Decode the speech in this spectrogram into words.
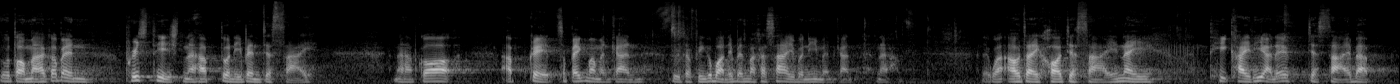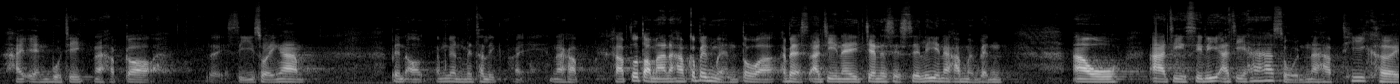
ตัวต่อมาก็เป็น Prestige นะครับ ตัวนี้เป็น 7 สายนะครับ ก็อัปเกรดสเปคมาเหมือนกัน ดูจากฟิงเกอร์บอร์ดนี่เป็นมาคาซ่าอยู่บนนี้เหมือนกันนะครับ เรียกว่าเอาใจคอ 7 สายในที่ใครที่อยากได้ 7 สายแบบไฮเอ็นบูติกนะครับ ก็เลยสีสวยงาม เป็นออกน้ำเงินเมทัลลิกหน่อยนะครับครับ ตัวต่อมานะครับก็เป็นเหมือนตัว i b e s RG ใน Genesis Series นะครับ เหมือนเป็นเอา RG Series RG 550นะครับ ที่เคย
